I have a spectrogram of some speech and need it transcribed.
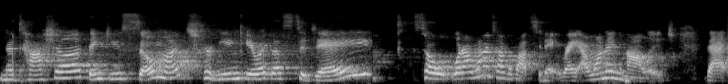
Natasha, thank you so much for being here with us today. So what I want to talk about today, right? I want to acknowledge that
